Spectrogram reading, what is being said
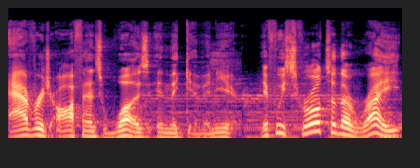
average offense was in the given year. If we scroll to the right,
